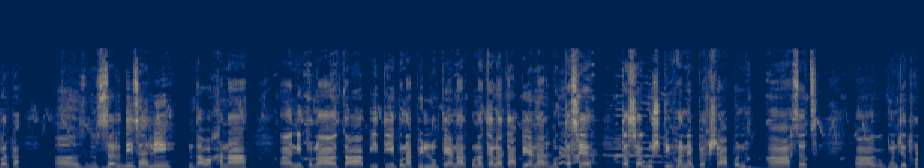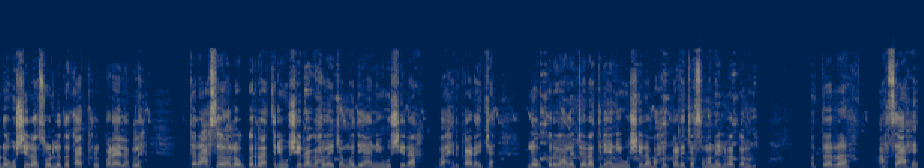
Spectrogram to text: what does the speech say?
बरं का सर्दी झाली दवाखाना आणि पुन्हा ताप येते पुन्हा पिल्लू येणार पुन्हा त्याला ताप येणार. मग तसे तशा गोष्टी होण्यापेक्षा आपण असंच म्हणजे थोडं उशिरा सोडलं तर काय फरक पडायला लागलाय. तर असं लवकर रात्री उशिरा घालायच्या मध्ये आणि उशिरा बाहेर काढायच्या. लवकर घालायच्या रात्री आणि उशिरा बाहेर काढायच्या असं म्हणायला बरं का मी. तर असं आहे.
